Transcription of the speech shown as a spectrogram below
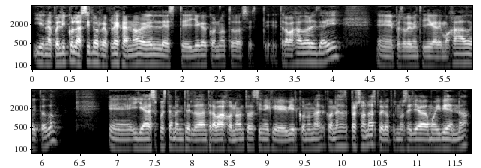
Y en la película así lo refleja, ¿no? Él este, llega con otros este, trabajadores de ahí, eh, pues obviamente llega de mojado y todo. Eh, y ya supuestamente le dan trabajo, ¿no? Entonces tiene que vivir con una, con esas personas, pero pues no se lleva muy bien, ¿no?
